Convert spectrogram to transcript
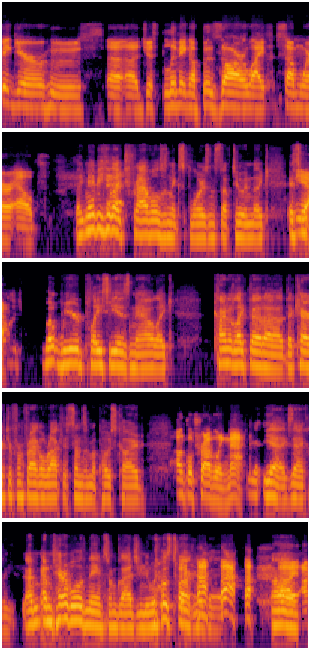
figure who's uh, uh, just living a bizarre life somewhere else like maybe he like travels and explores and stuff too, and like it's yeah. like what weird place he is now, like kind of like that uh the character from Fraggle Rock that sends him a postcard. Uncle Traveling Matt. Yeah, exactly. I'm, I'm terrible with names, so I'm glad you knew what I was talking about. um, I, I,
